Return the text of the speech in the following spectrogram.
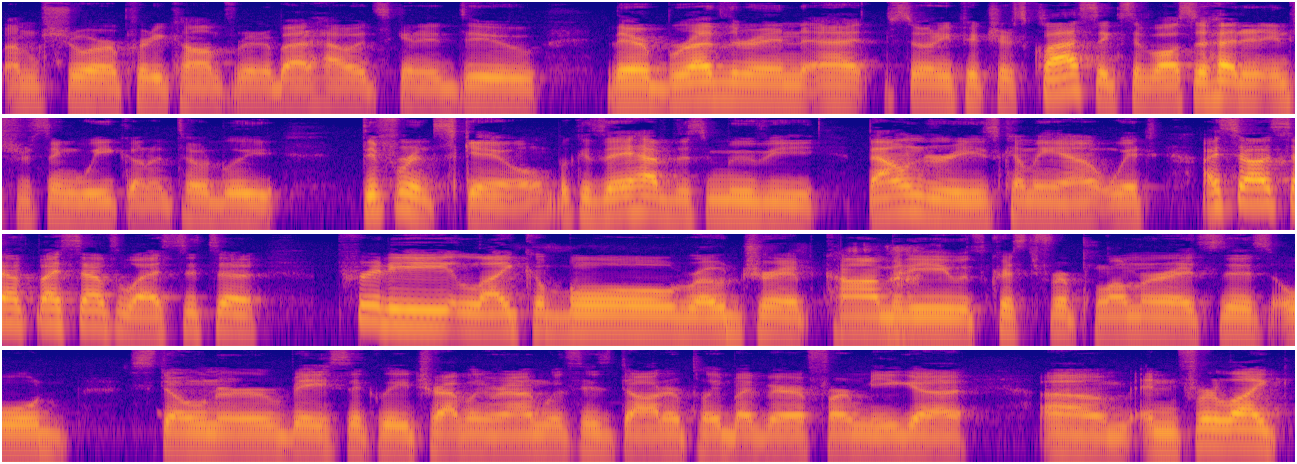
I'm sure are pretty confident about how it's going to do. Their brethren at Sony Pictures Classics have also had an interesting week on a totally different scale because they have this movie Boundaries coming out, which I saw at South by Southwest. It's a pretty likable road trip comedy with Christopher Plummer. It's this old stoner basically traveling around with his daughter, played by Vera Farmiga. Um, and for like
